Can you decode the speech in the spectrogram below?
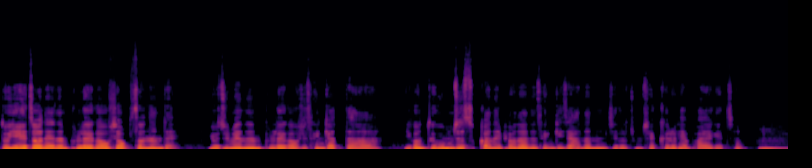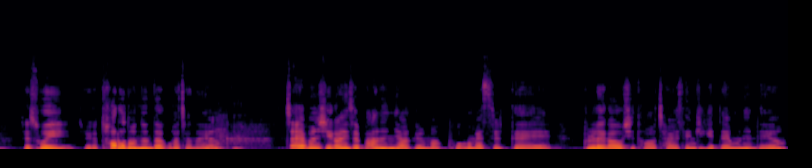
또 예전에는 블랙아웃이 없었는데 요즘에는 블랙아웃이 생겼다. 이건 또 음주 습관의 변화는 생기지 않았는지도 좀 체크를 해봐야겠죠. 음. 이제 소위 저희가 털어 넣는다고 하잖아요. 짧은 시간 이제 많은 양을 막 폭음했을 때 블랙아웃이 더 잘 생기기 때문인데요.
